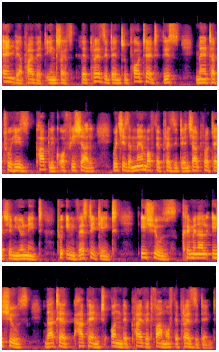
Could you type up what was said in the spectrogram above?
and their private interest. The president reported this matter to his public official, which is a member of the Presidential Protection Unit, to investigate issues, criminal issues that had happened on the private farm of the president.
